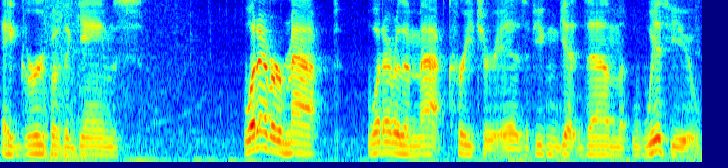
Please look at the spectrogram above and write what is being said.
a group of the game's whatever map, whatever the map creature is, if you can get them with you,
